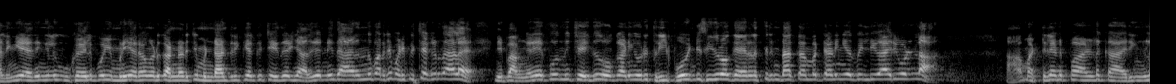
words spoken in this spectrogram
അല്ലെങ്കിൽ ഏതെങ്കിലും ഗുഹയിൽ പോയി ഇമ്മണി അങ്ങോട്ട് കണ്ണടിച്ച് മിണ്ടാണ്ടിരിക്കുകയൊക്കെ ചെയ്ത് കഴിഞ്ഞാൽ അത് തന്നെ ഇതാണെന്ന് പറഞ്ഞ് പഠിപ്പിച്ചേക്കുന്ന ആളെ. ഇനിയിപ്പോൾ അങ്ങനെയൊക്കെ ഒന്ന് ചെയ്ത് നോക്കുകയാണെങ്കിൽ ഒരു ത്രീ പോയിന്റ് സീറോ കേരളത്തിൽ ഉണ്ടാക്കാൻ പറ്റുകയാണെങ്കിൽ അത് വലിയ കാര്യമുള്ള ആ മട്ടിലാണ് ഇപ്പോൾ ആളുടെ കാര്യങ്ങൾ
